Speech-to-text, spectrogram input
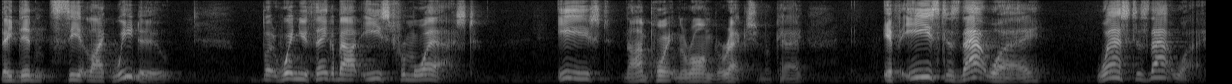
they didn't see it like we do. But when you think about east from west, east, now I'm pointing the wrong direction, okay? if east is that way, west is that way.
